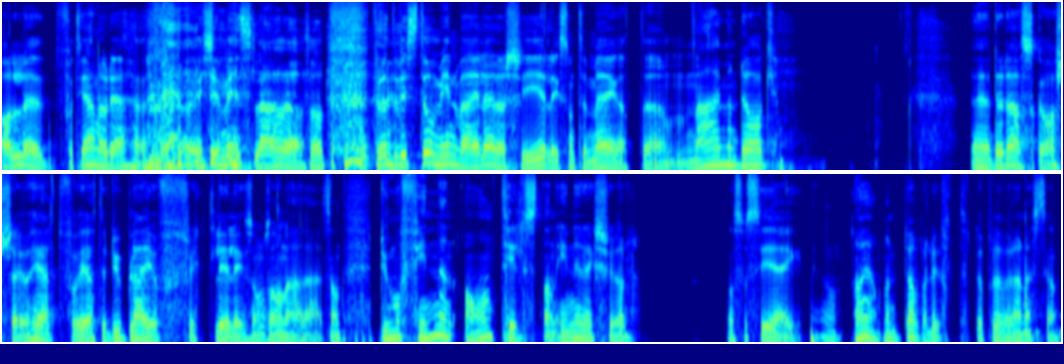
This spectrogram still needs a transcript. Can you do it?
alle fortjener det, ikke minst lærere. Sånn. For Hvis da min veileder sier liksom til meg at um, Nei, men Dag eh, det der skar seg jo helt, for du ble jo fryktelig liksom sånn her. Sånn. Du må finne en annen tilstand inni deg sjøl. Og så sier jeg ja, ah, ja, men det var lurt, da prøver jeg det neste gang.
